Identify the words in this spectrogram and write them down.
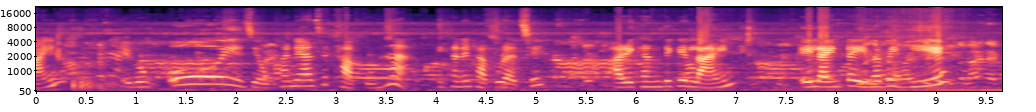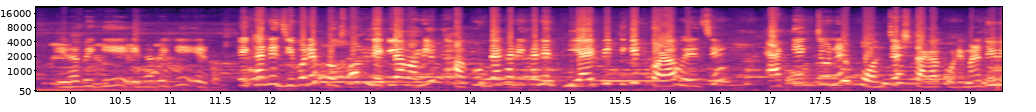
লাইন এবং ওই যে ওখানে আছে ঠাকুর হ্যাঁ? এখানে ঠাকুর আছে। আর এখান থেকে লাইন এই লাইনটা এভাবে গিয়ে এভাবে গিয়ে এভাবে গিয়ে এরকম। এখানে জীবনে প্রথম দেখলাম আমি ঠাকুর দেখার এখানে ভিআইপি টিকিট করা হয়েছে। এক একজনের পঞ্চাশ টাকা করে। মানে তুমি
